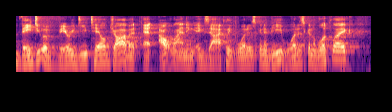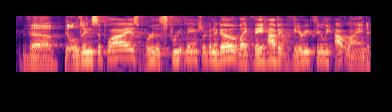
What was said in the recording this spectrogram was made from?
they do a very detailed job at, at outlining exactly what it's going to be, what it's going to look like, the building supplies, where the street lamps are going to go. Like they have it very clearly outlined.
